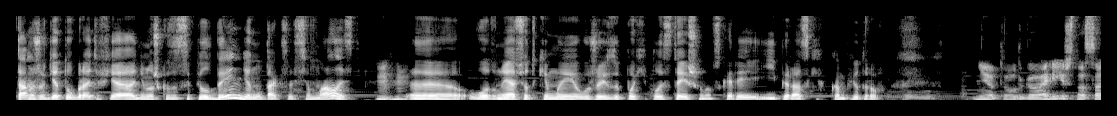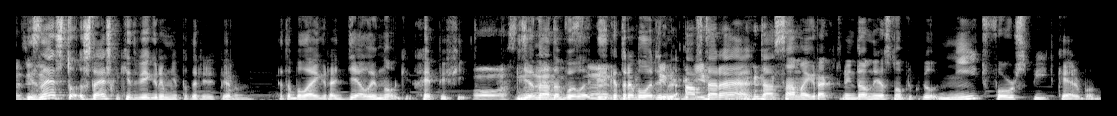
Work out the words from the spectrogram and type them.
Там же где-то у братьев я немножко зацепил Дэнди, ну так, совсем малость. Мгм. Э, вот, у меня все-таки мы уже из эпохи PlayStation, скорее, и пиратских компьютеров. Нет, ты вот говоришь, на самом И деле... знаешь, что, знаешь, какие две игры мне подарили первые? Это была игра «Делай ноги», Happy Feet. О, Где знаем, надо было, знаем. где- которая была... А Пингвин. вторая, та самая игра, которую недавно я снова прикупил, Need for Speed Carbon.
